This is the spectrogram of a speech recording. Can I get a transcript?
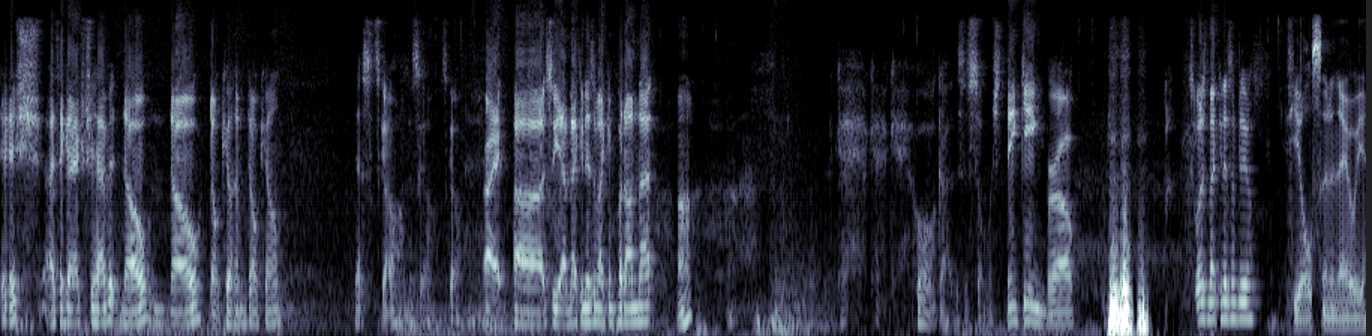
Ish. I think I actually have it. No, no, don't kill him. Don't kill him. Yes, let's go. Let's go. Let's go. All right. Uh, so yeah, mechanism I can put on that. Uh huh. Okay, okay, okay. Oh god, this is so much thinking, bro. So what does mechanism do? Heals in an AoE.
